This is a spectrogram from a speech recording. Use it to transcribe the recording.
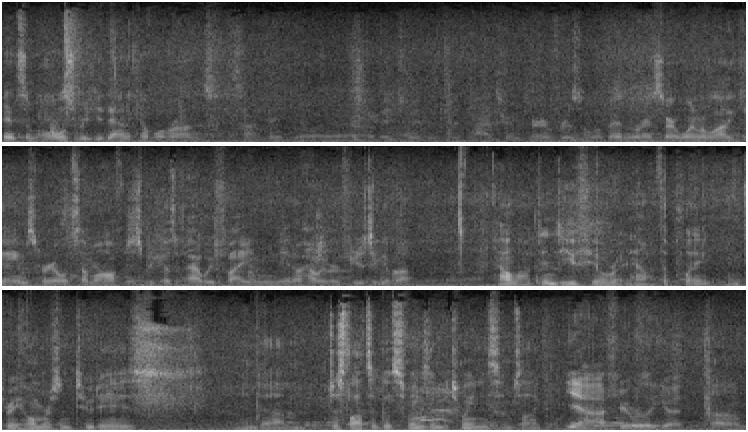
in some holes where we get down a couple of runs. So I think you know, uh, eventually the, the tides are going to turn for us a little bit, and we're going to start winning a lot of games, and reeling some off just because of how we fight and you know how we refuse to give up. How locked in do you feel right now at the plate? Three homers in two days, and um, just lots of good swings in between. It seems like. Yeah, I feel really good. Um,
